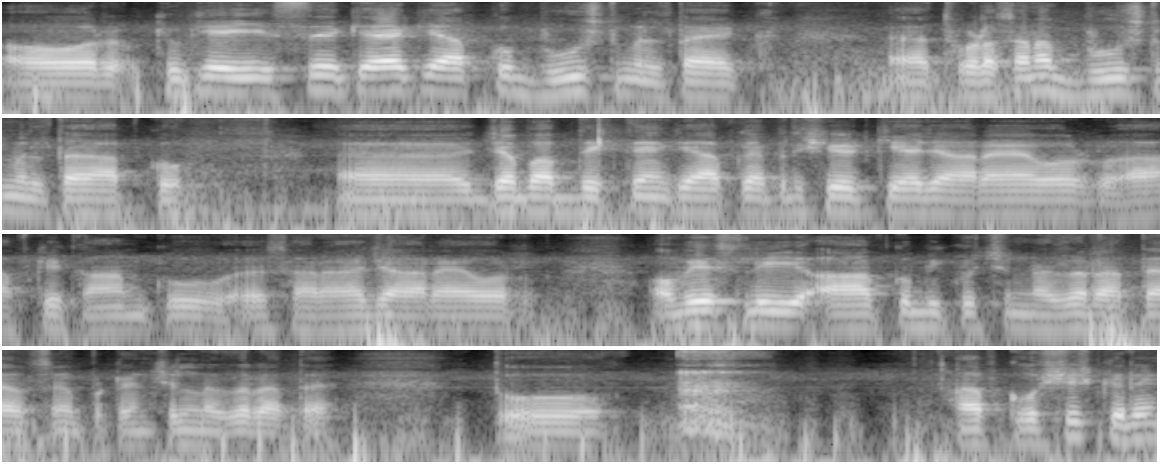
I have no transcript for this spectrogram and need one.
और क्योंकि इससे क्या है कि आपको बूस्ट मिलता है एक थोड़ा सा ना बूस्ट मिलता है आपको। जब आप देखते हैं कि आपका अप्रिशिएट किया जा रहा है और आपके काम को सराहा जा रहा है और ऑब्वियसली आपको भी कुछ नज़र आता है, उसमें पोटेंशियल नज़र आता है तो आप कोशिश करें।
